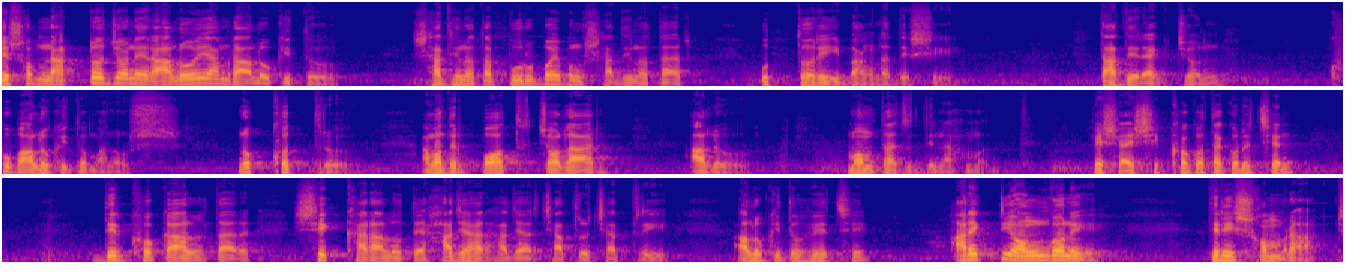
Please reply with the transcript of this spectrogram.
যেসব নাট্যজনের আলোয় আমরা আলোকিত, স্বাধীনতা পূর্ব এবং স্বাধীনতার উত্তরেই বাংলাদেশে, তাদের একজন খুব আলোকিত মানুষ, নক্ষত্র, আমাদের পথ চলার আলো মমতাজ উদ্দিন আহমদ। পেশায় শিক্ষকতা করেছেন। দীর্ঘকাল তার শিক্ষার আলোতে হাজার হাজার ছাত্রছাত্রী আলোকিত হয়েছে। আরেকটি অঙ্গনে তিনি সম্রাট,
